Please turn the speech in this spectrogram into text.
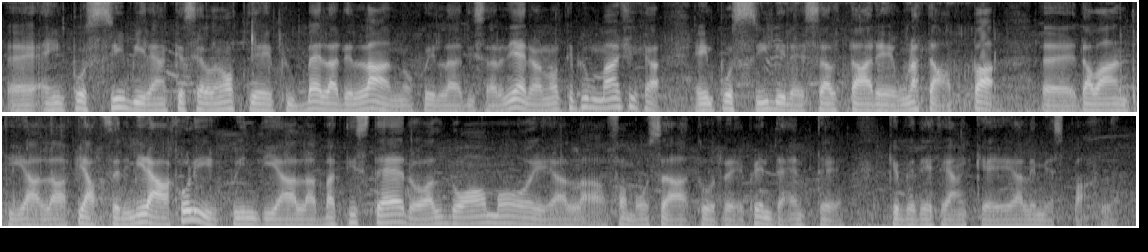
eh, è impossibile, anche se la notte più bella dell'anno, quella di Saranieri, la notte più magica, è impossibile saltare una tappa eh, davanti alla Piazza dei Miracoli, quindi al Battistero, al Duomo e alla famosa torre pendente che vedete anche alle mie spalle.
